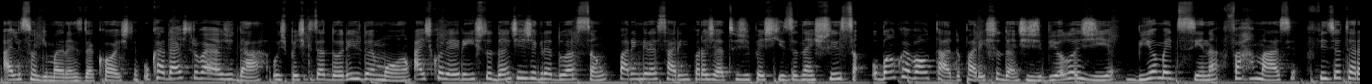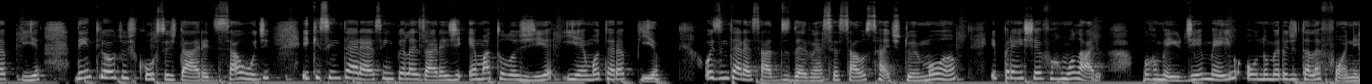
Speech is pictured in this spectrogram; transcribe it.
Alisson Guimarães da Costa, o cadastro vai ajudar os pesquisadores do EMOAN a escolherem estudantes de graduação para ingressar em projetos de pesquisa na instituição. O banco é voltado para estudantes de biologia, biomedicina, farmácia, fisioterapia dentre outros cursos da área de saúde e que se interessem pelas áreas de hematologia e hemoterapia. Os interessados devem acessar o site do Hemoan e preencher formulário por meio de e-mail ou número de telefone.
